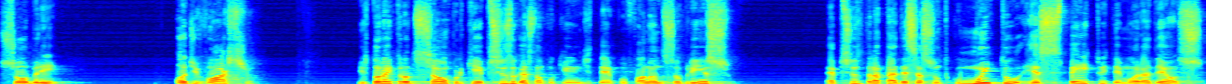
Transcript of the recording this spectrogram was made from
sobre o divórcio, estou na introdução porque preciso gastar um pouquinho de tempo falando sobre isso. É preciso tratar desse assunto com muito respeito e temor a Deus,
